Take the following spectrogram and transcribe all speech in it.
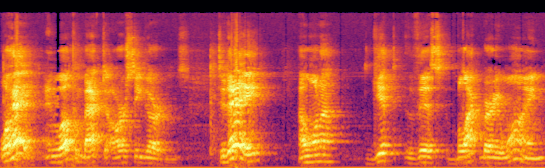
Well, hey, and welcome back to RC Gardens. Today, I want to get this blackberry wine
